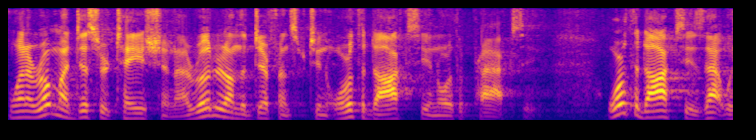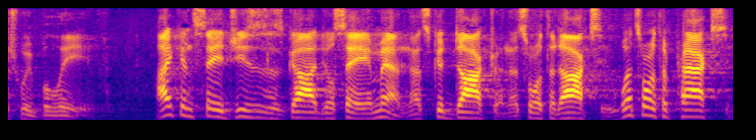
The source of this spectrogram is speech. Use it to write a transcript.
when I wrote my dissertation, I wrote it on the difference between orthodoxy and orthopraxy. Orthodoxy is that which we believe. I can say Jesus is God, you'll say amen. That's good doctrine. That's orthodoxy. What's orthopraxy?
